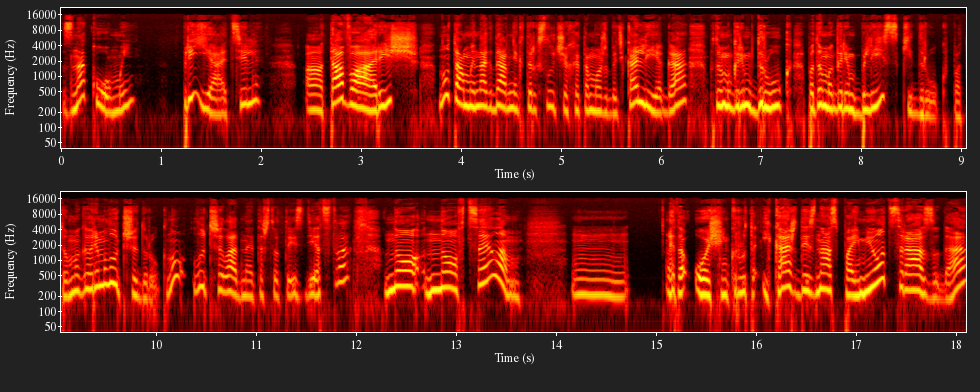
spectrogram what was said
знакомый, приятель, а, товарищ, ну там иногда в некоторых случаях это может быть коллега, потом мы говорим друг, потом мы говорим близкий друг, потом мы говорим лучший друг. Ну, лучший, ладно, это что-то из детства, но, но в целом это очень круто. И каждый из нас поймет сразу, да,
